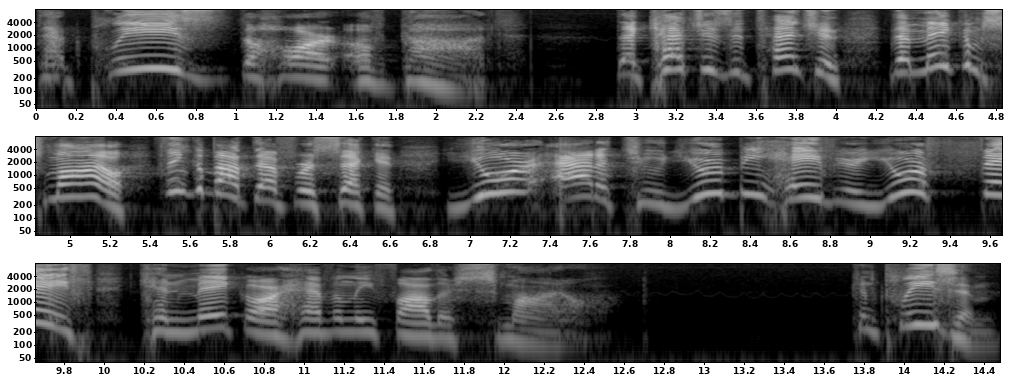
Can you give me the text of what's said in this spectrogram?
that please the heart of God, that catches attention, that make him smile. Think about that for a second. Your attitude, your behavior, your faith can make our Heavenly Father smile can please Him.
